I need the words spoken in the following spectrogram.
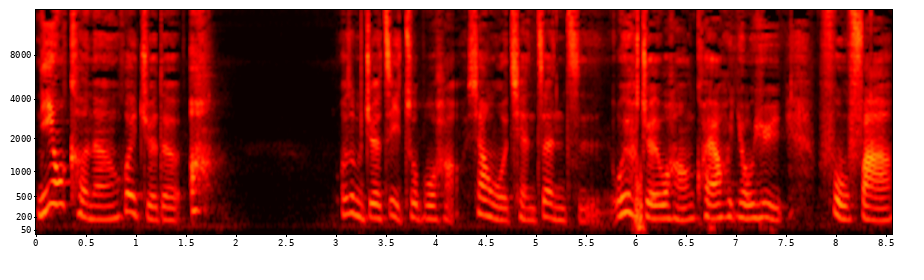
你有可能会觉得啊。哦我怎么觉得自己做不好？像我前阵子，我有觉得我好像快要忧郁复发，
